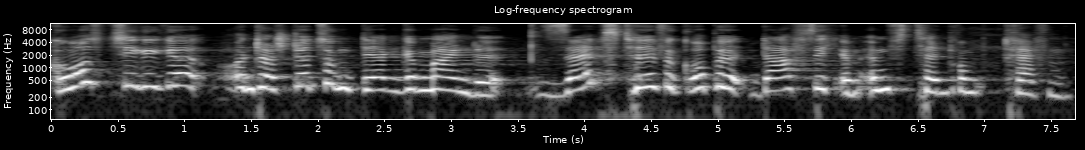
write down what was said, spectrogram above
großzügige Unterstützung der Gemeinde. Selbsthilfegruppe darf sich im Impfzentrum treffen.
